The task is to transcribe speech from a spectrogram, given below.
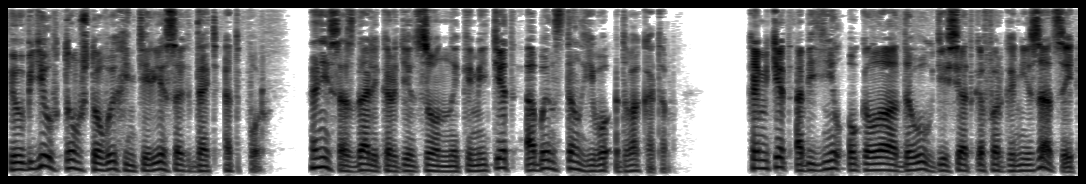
и убедил в том, что в их интересах дать отпор. Они создали координационный комитет, а Бен стал его адвокатом. Комитет объединил около двух десятков организаций,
